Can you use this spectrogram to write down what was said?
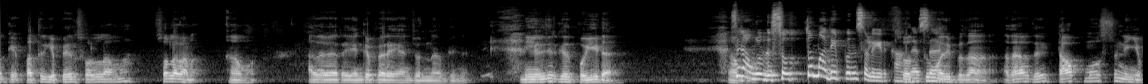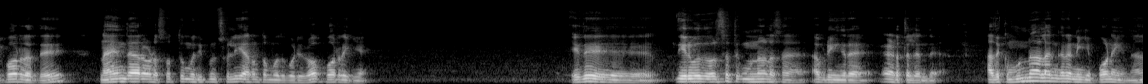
ஓகே பத்திரிக்கை பேர் சொல்லலாமா? சொல்ல வேணாம். ஆமாம் அது வேற எங்கள் பேரை ஏன் சொன்ன அப்படின்னு. நீ எழுதியிருக்கிறது பொய்டா? சார் அவங்களோட சொத்து மதிப்புன்னு சொல்லியிருக்காங்க சொத்து மதிப்பு தான். அதாவது டாப் மோஸ்ட் நீங்கள் போடுறது நயன்தாரோட சொத்து மதிப்புன்னு சொல்லி இரநூத்தொம்பது கோடி ரூபா போடுறீங்க. இது இருபது வருஷத்துக்கு முன்னால் ச அப்படிங்கிற இடத்துல இருந்து அதுக்கு முன்னாலங்கிற நீங்கள் போனீங்கன்னா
